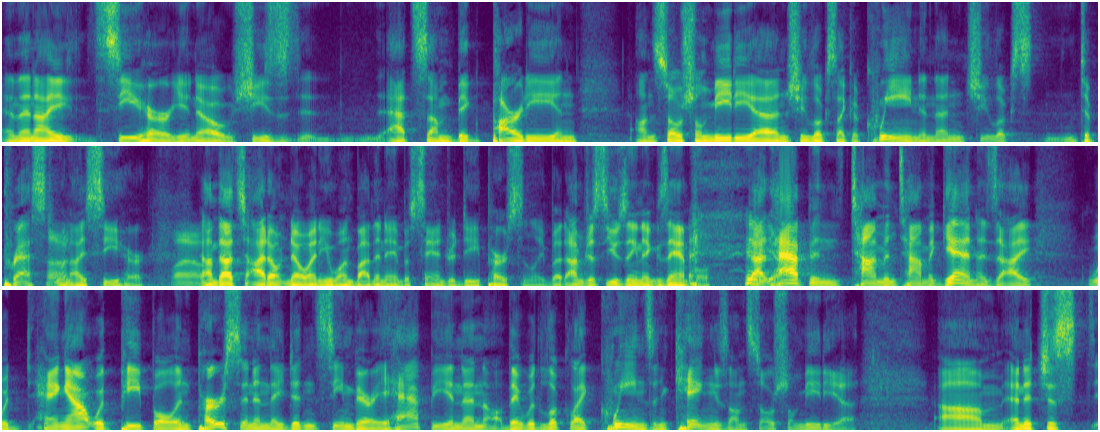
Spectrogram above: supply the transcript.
and then I see her, you know, she's at some big party and on social media and she looks like a queen and then she looks depressed when I see her. Wow. And that's I don't know anyone by the name of Sandra D personally, but I'm just using an example. That happened time and time again as I would hang out with people in person and they didn't seem very happy and then they would look like queens and kings on social media. Um, and it just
